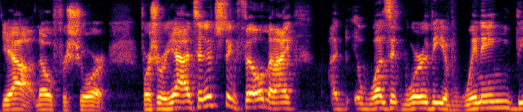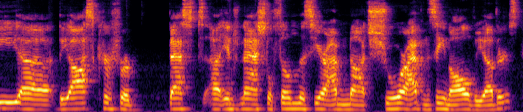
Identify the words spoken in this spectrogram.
Yeah, no, for sure, for sure. Yeah, it's an interesting film, and I, I was it worthy of winning the uh, the Oscar for best uh, international film this year. I'm not sure. I haven't seen all the others,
